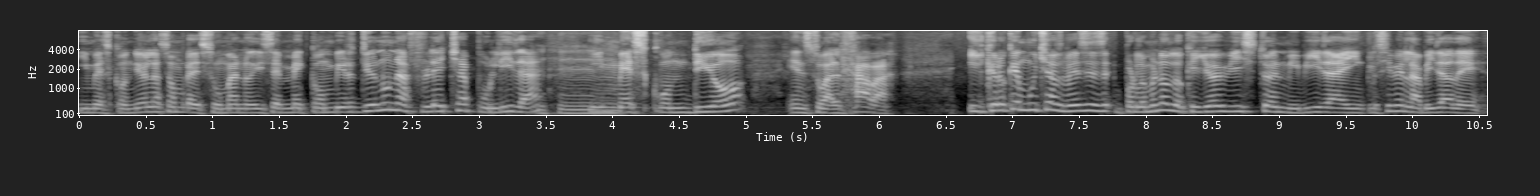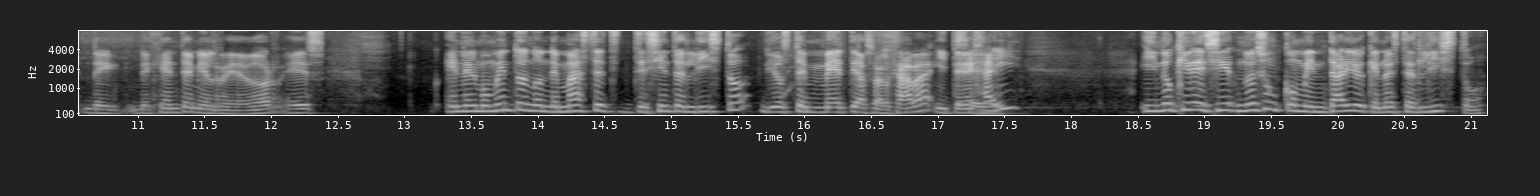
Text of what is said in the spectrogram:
y me escondió en la sombra de su mano. Dice, me convirtió en una flecha pulida y me escondió en su aljaba. Y creo que muchas veces, por lo menos lo que yo he visto en mi vida, e inclusive en la vida de, gente a mi alrededor, es en el momento en donde más te, sientes listo, Dios te mete a su aljaba y te deja ahí. Y no quiere decir, no es un comentario de que no estés listo,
